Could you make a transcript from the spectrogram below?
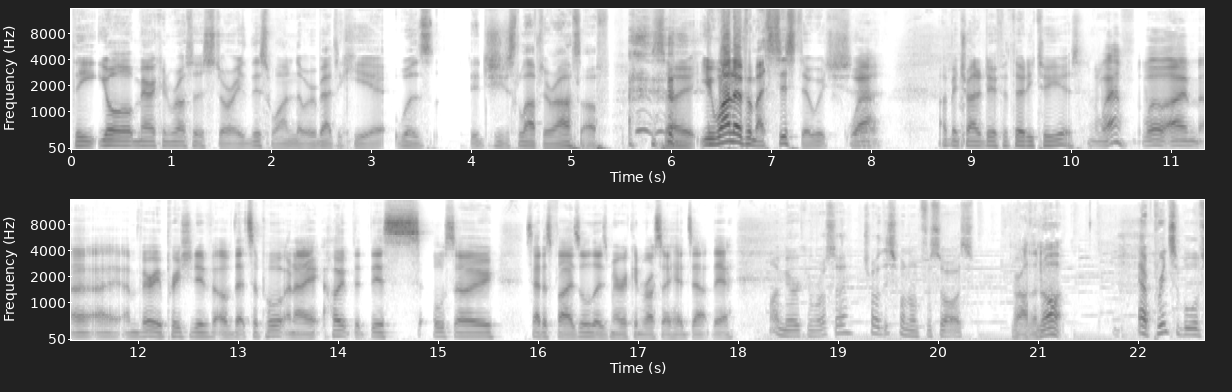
the your Merrick and Rosso story, this one that we're about to hear, was she just laughed her ass off. So you won over my sister, which uh, Wow. I've been trying to do for 32 years. Wow. Well, I'm uh, I, I'm very appreciative of that support, and I hope that this also satisfies all those Merrick and Rosso heads out there. Hi, Merrick and Rosso. Try this one on for size. Rather not. Our principal of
